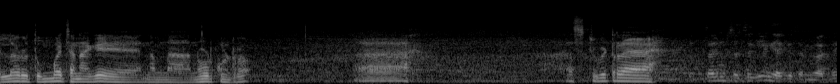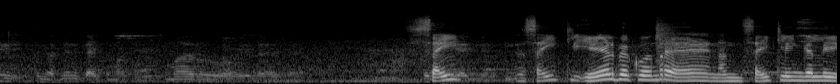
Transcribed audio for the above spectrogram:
ಎಲ್ಲರೂ ತುಂಬ ಚೆನ್ನಾಗಿ ನಮ್ಮನ್ನ ನೋಡಿಕೊಂಡ್ರು. ಅಷ್ಟು ಬಿಟ್ಟರೆ ಸರ್ ನಿಮ್ಮ ಸೈಕ್ಲಿಂಗ್ ಯಾಕೆ ಸರ್? ನೀವು ಹದಿನೈದು ಸರ್ ನೀವು ಹದಿನೈದಕ್ಕೆ ಆಯ್ಕೆ ಮಾಡ್ಕೊಂಡು ಸುಮಾರು ಸೈ ಸೈಕ್ಲಿ ಹೇಳಬೇಕು ಅಂದರೆ ನನ್ನ ಸೈಕ್ಲಿಂಗಲ್ಲಿ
